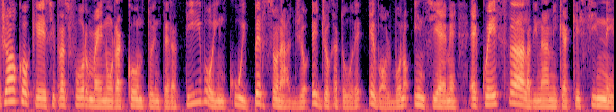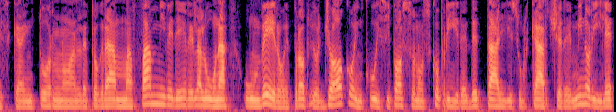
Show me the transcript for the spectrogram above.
Gioco che si trasforma in un racconto interattivo in cui personaggio e giocatore evolvono insieme. È questa la dinamica che si innesca intorno al programma Fammi vedere la luna, un vero e proprio gioco in cui si possono scoprire dettagli sul carcere minorile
